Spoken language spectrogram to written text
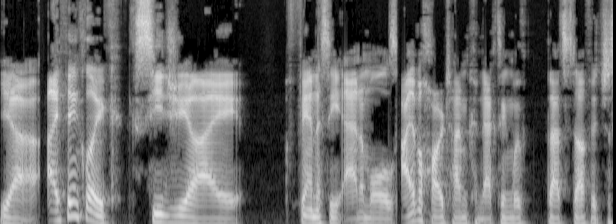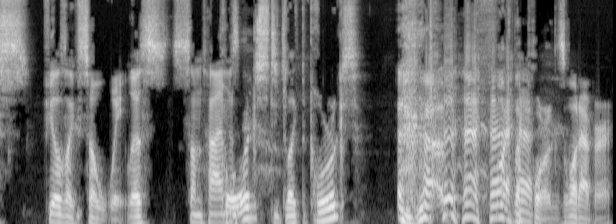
Yeah. I think like CGI fantasy animals, I have a hard time connecting with that stuff. It just feels like so weightless sometimes. Porgs? Did you like the porgs? Fuck the porgs, whatever.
